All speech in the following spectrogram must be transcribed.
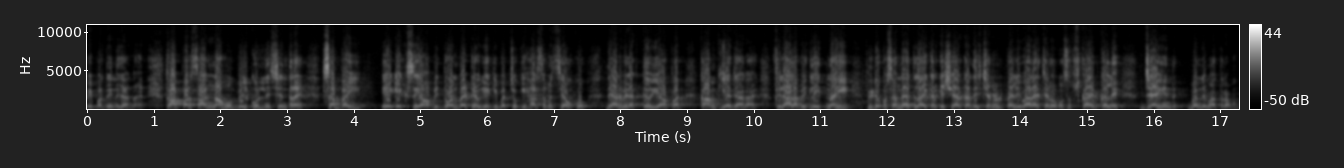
पेपर देने जाना है। तो आप परेशान ना हो, बिल्कुल निश्चिंत रहें। सब भाई एक एक से यहाँ विद्वान बैठे हुए हैं कि बच्चों की हर समस्याओं को ध्यान में रखते हुए यहाँ पर काम किया जा रहा है। फ़िलहाल अभी के लिए इतना ही। वीडियो पसंद आए तो लाइक करके शेयर कर दें। इस चैनल पहली बार आए, चैनल को सब्सक्राइब कर लें। जय हिंद, वंदे मातरम।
